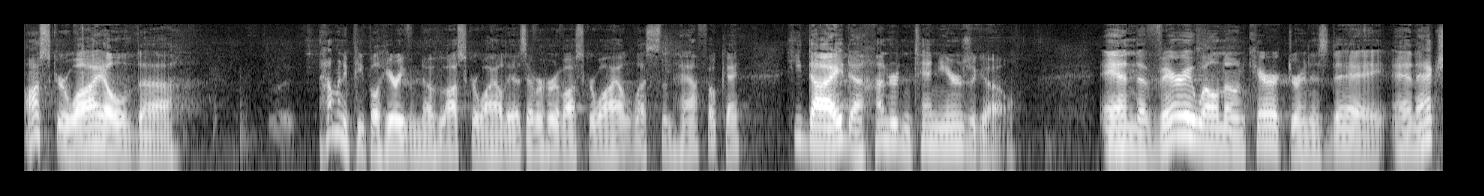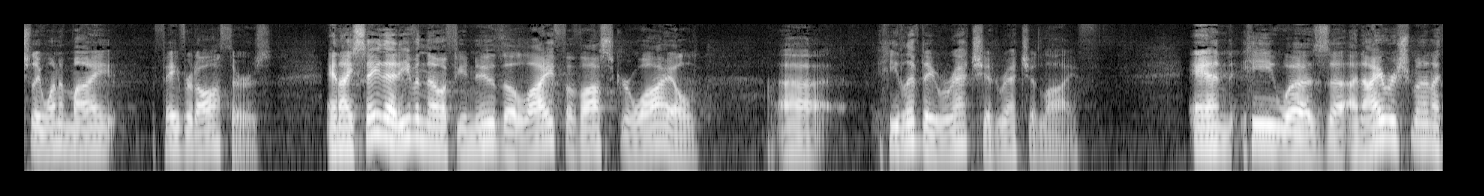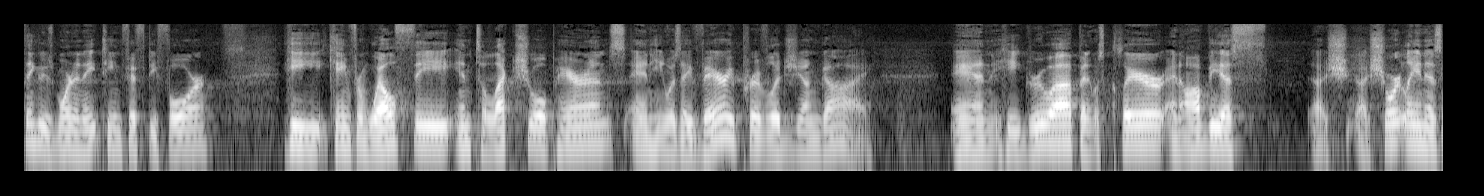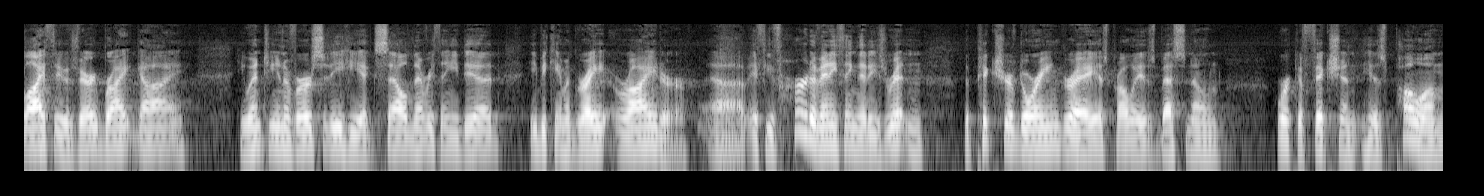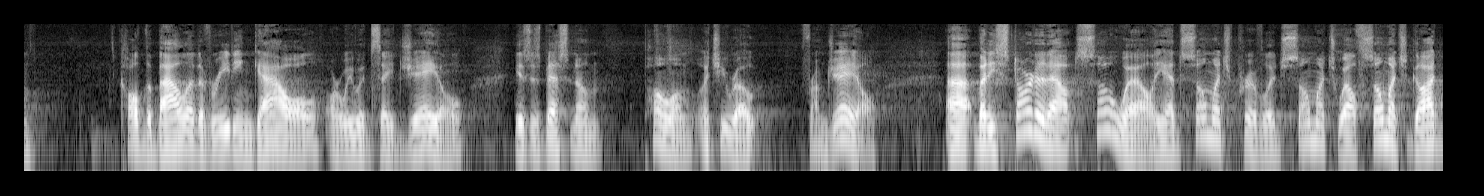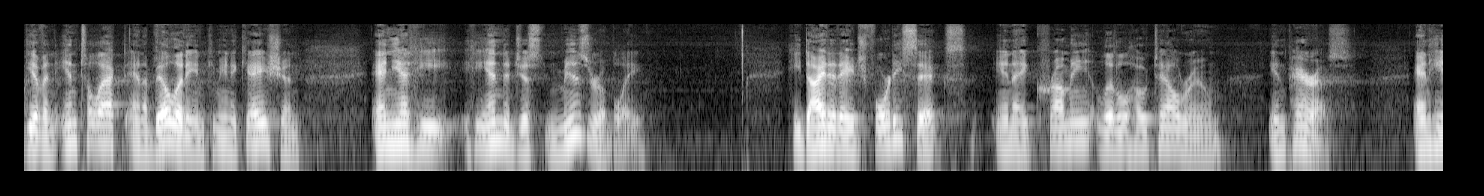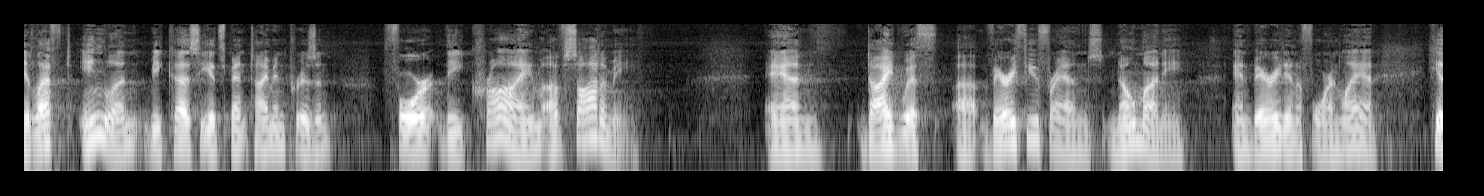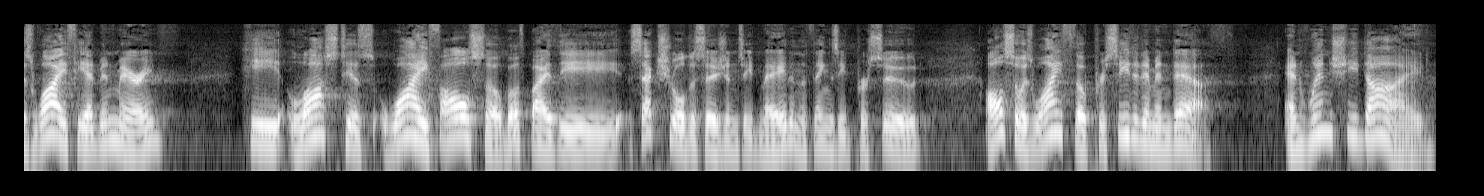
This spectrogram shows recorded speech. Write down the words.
Oscar Wilde, uh, how many people here even know who Oscar Wilde is? Ever heard of Oscar Wilde? Less than half? Okay. He died 110 years ago. And a very well known character in his day, and actually one of my favorite authors. And I say that even though if you knew the life of Oscar Wilde, uh, he lived a wretched, wretched life. And he was uh, an Irishman. I think he was born in 1854. He came from wealthy, intellectual parents, and he was a very privileged young guy. And he grew up, and it was clear and obvious uh, sh- uh, shortly in his life that he was a very bright guy. He went to university, he excelled in everything he did. He became a great writer. Uh, if you've heard of anything that he's written, The Picture of Dorian Gray is probably his best known work of fiction. His poem, called The Ballad of Reading Gaol, or we would say Jail, is his best known poem, which he wrote from jail. Uh, but he started out so well. He had so much privilege, so much wealth, so much God given intellect and ability in communication, and yet he, he ended just miserably. He died at age 46 in a crummy little hotel room in Paris. And he had left England because he had spent time in prison for the crime of sodomy. And died with uh, very few friends, no money, and buried in a foreign land. His wife, he had been married. He lost his wife also, both by the sexual decisions he'd made and the things he'd pursued. Also, his wife, though, preceded him in death. And when she died,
